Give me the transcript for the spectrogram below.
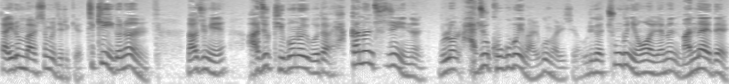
자 이런 말씀을 드릴게요. 특히 이거는 나중에 아주 기본어휘보다 약간은 수준이 있는 물론 아주 고급어휘 말고 말이죠. 우리가 충분히 영어하려면 만나야 될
